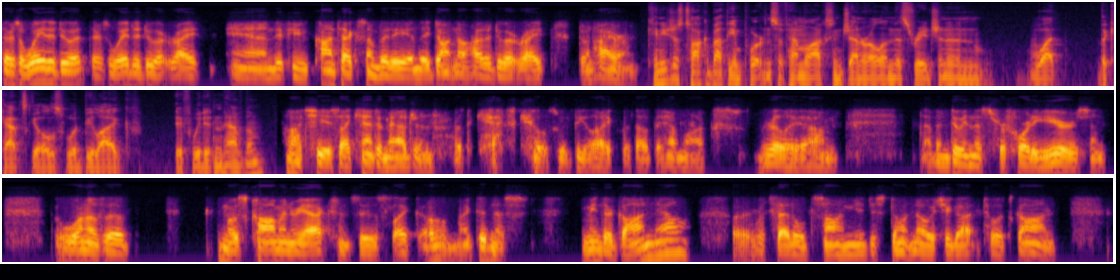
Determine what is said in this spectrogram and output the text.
there's a way to do it. There's a way to do it right. And if you contact somebody and they don't know how to do it right, don't hire them. Can you just talk about the importance of hemlocks in general in this region and what the Catskills would be like if we didn't have them? Oh, geez, I can't imagine what the Catskills would be like without the hemlocks. Really, um, I've been doing this for 40 years, and one of the most common reactions is like, "Oh my goodness, you mean they're gone now?" Uh, what's that old song? You just don't know what you got until it's gone.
